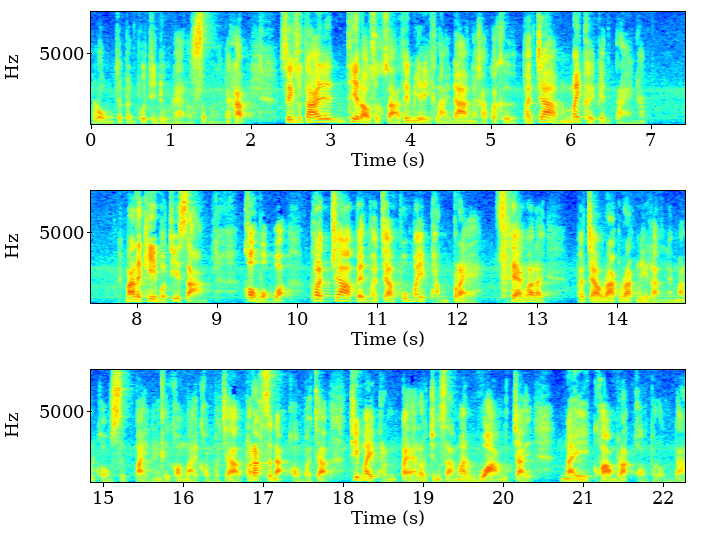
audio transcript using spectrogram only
พระองค์จะเป็นผู้ที่ดูแลเราเสมอนะครับ สิ่งสุดท้ายที่เราศึกษาที่มีอีกหลายด้านนะครับ ก็คือพระเจ้าไม่เคยเปลี่ยนแปลงครับ มาราคีบทที่3ข้อบอกว่าพระเจ้าเป็นพระเจ้าผู้ไม่ผันแปร แสดงว่าอะไร พระเจ้ารักรักนิรันดร์และมั่นคงสืบไปนั่นคือความหมายของพระเจ้า พระลักษณะของพระเจ้าที่ไม่ผันแปรเราจึงสามารถวางใจในความรักของพระองค์ได้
